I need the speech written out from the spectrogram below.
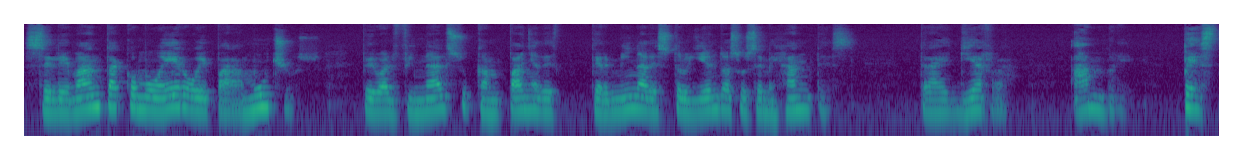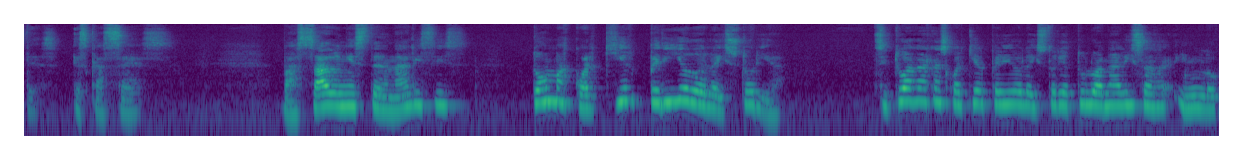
Se levanta como héroe para muchos, pero al final su campaña termina destruyendo a sus semejantes. Trae guerra, hambre, pestes, escasez. Basado en este análisis, toma cualquier periodo de la historia. Si tú agarras cualquier periodo de la historia, tú lo analizas en los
